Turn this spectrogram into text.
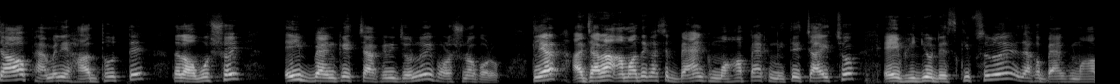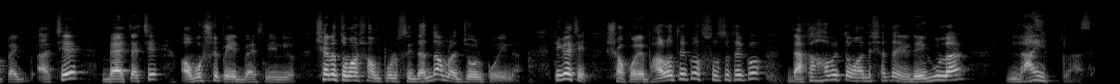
চাও ফ্যামিলি হাত ধরতে, তাহলে অবশ্যই এই ব্যাংকের চাকরির জন্যই পড়াশোনা করো। ক্লিয়ার আর যারা আমাদের কাছে ব্যাংক মহাপ্যাক নিতে চাইছো, এই ভিডিও ডেসক্রিপশনে দেখো ব্যাংক মহাপ্যাক আছে ব্যাচ আছে, অবশ্যই পেড ব্যাচ নিয়ে নিও। সেটা তোমার সম্পূর্ণ সিদ্ধান্ত, আমরা জোর করি না। ঠিক আছে? সকলে ভালো থেকো, সুস্থ থেকো। দেখা হবে তোমাদের সাথে রেগুলার লাইভ ক্লাসে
